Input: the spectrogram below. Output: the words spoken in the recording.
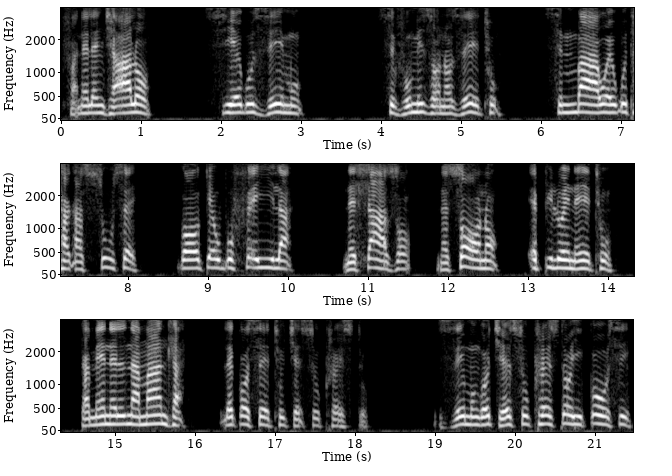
Fanele njalo siye kuzimu sivume izono zethu simbawe ukuthi akasuse konke ubufeyila nehlazo nesono empilweni yethu. Ngamene linamandla lenkosi ethu Jesu Kristu. Zimu ngoJesu Kristu inkosi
